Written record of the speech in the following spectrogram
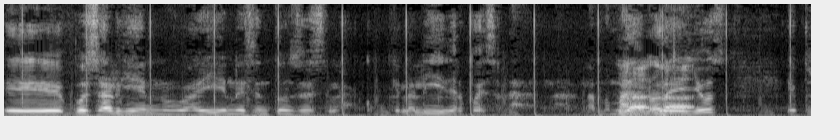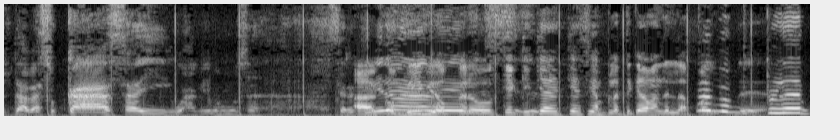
Eh, pues alguien ahí en ese entonces, la- como que la líder, pues la, la, la mamá de uno de ellos, eh, pues daba su casa y igual íbamos a hacer Al actividades. convivio, pero ¿qué, qué, qué- qué hacían? Platicaban de la... de- Ple-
